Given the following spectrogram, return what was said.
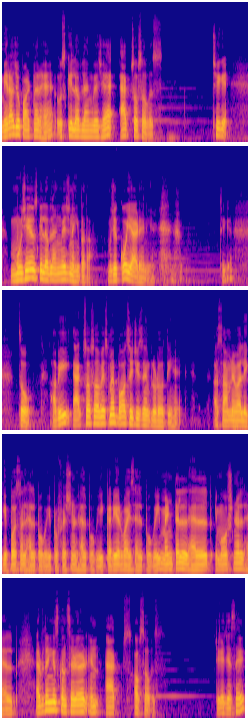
मेरा जो पार्टनर है, उसकी लव लैंग्वेज है एक्ट्स ऑफ़ सर्विस ठीक है? मुझे उसकी लव लैंग्वेज नहीं पता। मुझे कोई आइडिया नहीं है, ठीक है? तो अभी एक्ट्स ऑफ़ सर्विस में बहुत सी चीज़ें इंक्लूड होती हैं। सामने वाले की पर्सनल हेल्प हो गई प्रोफेशनल हेल्प हो गई करियर वाइज हेल्प हो गई mental help emotional help everything is considered in acts of service ठीक है, जैसे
